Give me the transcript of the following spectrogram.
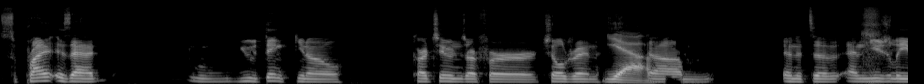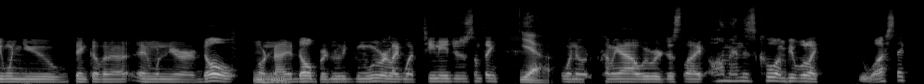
surprise is that you think you know cartoons are for children yeah. um and it's a and usually when you think of an and when you're an adult or Mhm. not adult but like when we were like what teenagers or something yeah. when it was coming out we were just like oh man this is cool and people were like you watch that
